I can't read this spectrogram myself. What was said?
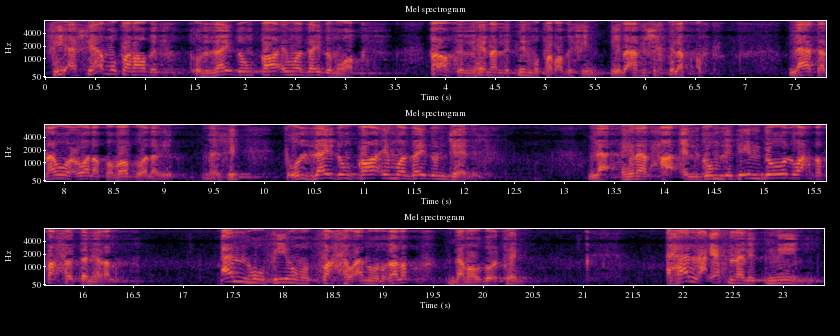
في أشياء مترادفة. تقول زيد قائم وزيد واقف. خلاص هنا الاثنين مترادفين. يبقى ما فيش اختلاف أصلا. لا تنوع ولا تضاد ولا غير. ماشي؟ تقول زيد قائم وزيد جالس لا هنا الجملتين دول واحدة صح والثانية غلط. أنه فيهم الصح وأنه الغلط ده موضوع تاني. هل إحنا الاثنين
